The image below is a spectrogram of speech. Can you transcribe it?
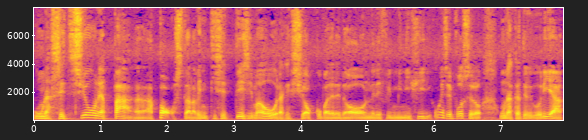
una sezione apposta, la ventisettesima ora, che si occupa delle donne, dei femminicidi, come se fossero una categoria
